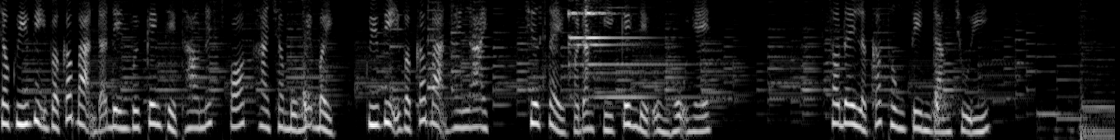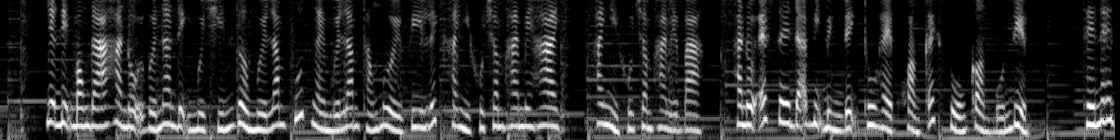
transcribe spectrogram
Chào quý vị và các bạn đã đến với kênh thể thao Nextport 247. Quý vị và các bạn hãy like, chia sẻ và đăng ký kênh để ủng hộ nhé. Sau đây là các thông tin đáng chú ý. Nhận định bóng đá Hà Nội với Nam Định 19 giờ 15 phút ngày 15 tháng 10 V-League 2022-2023. Hà Nội FC đã bị Bình Định thu hẹp khoảng cách xuống còn 4 điểm. Thế nên,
